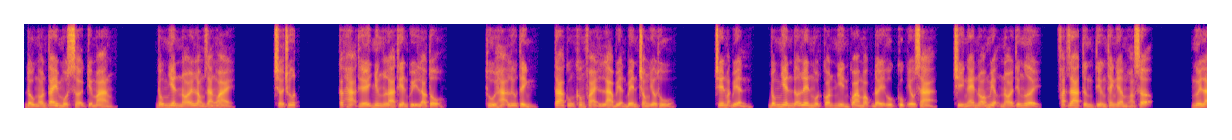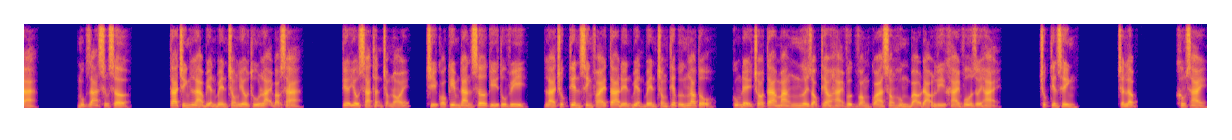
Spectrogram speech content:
đầu ngón tay một sợi kiểm mang đông nhiên nói lỏng ra ngoài, chờ chút, các hạ thế nhưng là thiên quỷ lão tổ. Thủ hạ lưu tỉnh ta cũng không phải là biển bên trong yêu thú. Trên mặt biển đông nhiên đỡ lên một con nhìn qua mọc đầy u cục yêu xà, chỉ nghe nó miệng nói tiếng người, phát ra từng tiếng thanh âm hoảng sợ. Ngươi là? Mục giã xứng sở ta chính là biển bên trong yêu thú lại bảo xà kia yêu xà thận trọng nói, chỉ có kim đan sơ kỳ tu vi, là trúc tiên sinh phái ta đến biển bên trong tiếp ứng lao tổ, cũng để cho ta mang ngươi dọc theo hải vực vòng qua song hùng bảo đạo lý khai vô giới hải. Trúc tiên sinh. Trần lập. Không sai.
